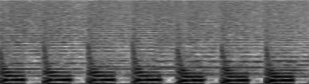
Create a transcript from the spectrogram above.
Thank you.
